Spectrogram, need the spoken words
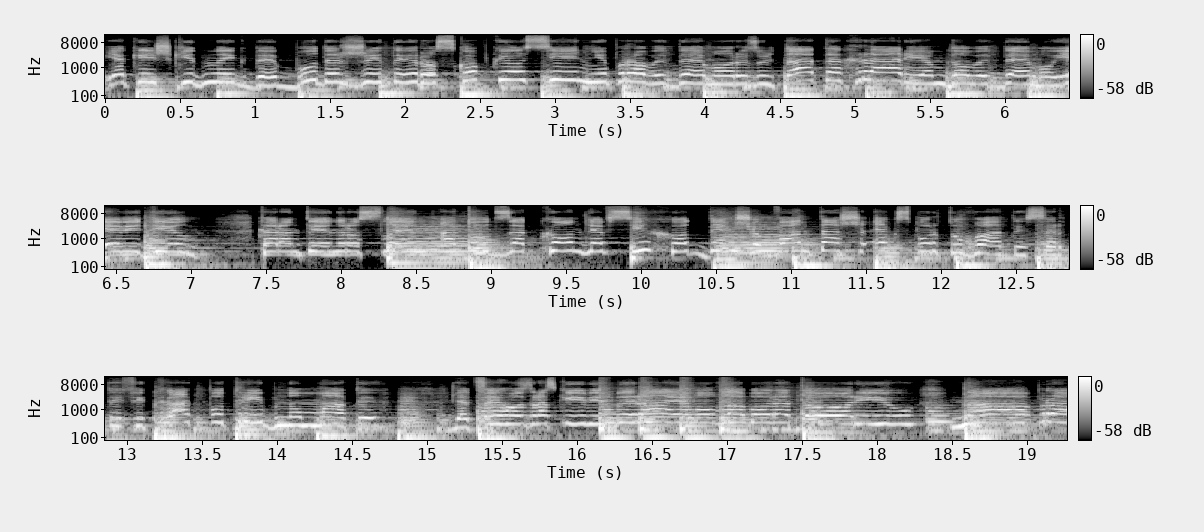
який шкідник де буде жити. Розкопки осінні проведемо, результат аграріям доведемо. Є відділ, карантин рослин, а тут закон для всіх один, щоб вантаж експортувати. Сертифікат потрібно мати. Для цього зразки відбираємо в лабораторію, направляємо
